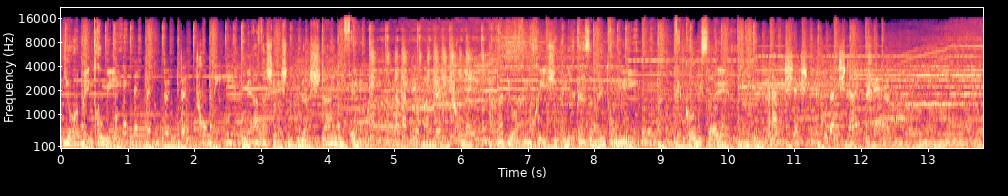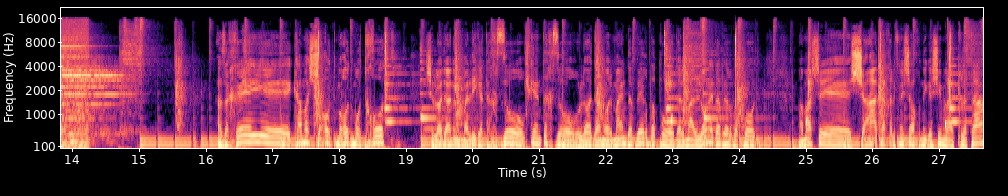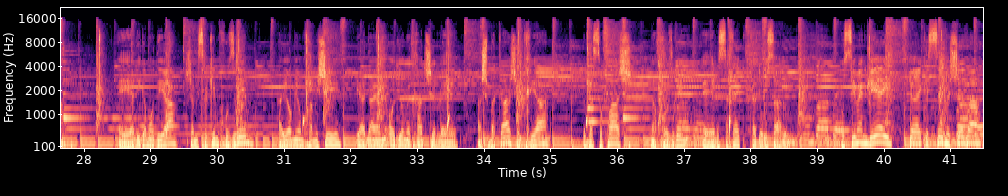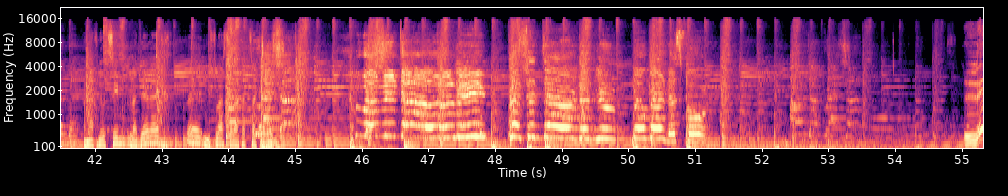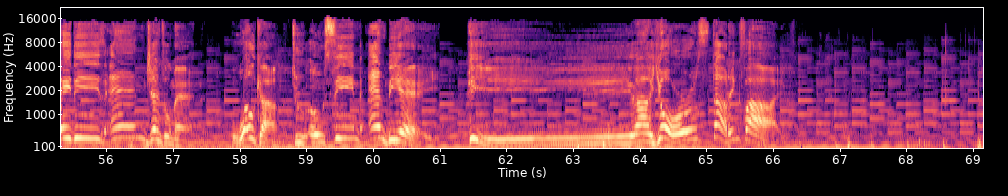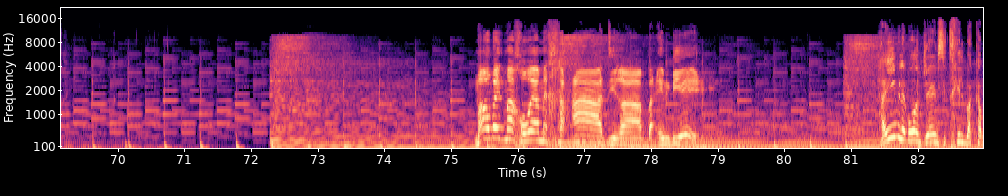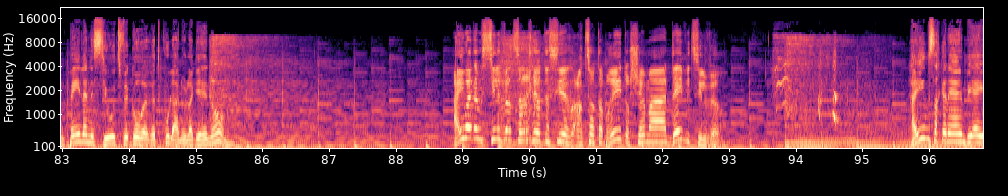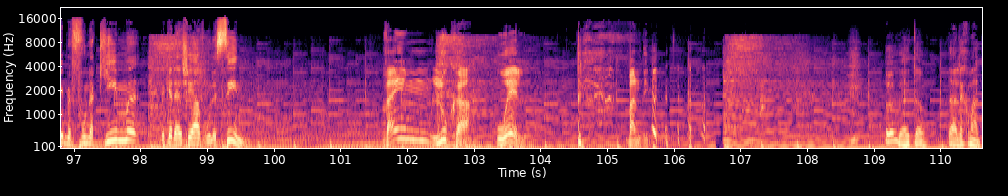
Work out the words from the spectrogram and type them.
הרדיו הבינתחומי. בינתחומי. 106.2 FM. הרדיו הבינתחומי. הרדיו החינוכי של המרכז הבינתחומי. לקום ישראל. 106.2 FM. אז אחרי uh, כמה שעות מאוד מותחות, שלא ידענו אם הליגה תחזור, כן תחזור, לא ידענו על מה נדבר בפוד, על מה לא נדבר בפוד, ממש uh, שעה ככה לפני שאנחנו ניגשים להקלטה, הליגה מודיעה שהמשחקים חוזרים, היום יום חמישי, יהיה עדיין עוד יום אחד של uh, השבתה, של דחייה, ובסופש אנחנו חוזרים uh, לשחק כדורסל. עושים NBA, פרק 27, אנחנו יוצאים לדרך, ומפלס הלחץ for. Ladies and gentlemen, welcome to OSIM NBA. Here are your starting five. מה עומד מאחורי המחאה האדירה ב-NBA? האם לברון ג'יימס התחיל בקמפיין לנשיאות וגורר את כולנו לגיהנום? האם אדם סילבר צריך להיות נשיא ארצות הברית, או שמא דיוויד סילבר? האם שחקני ה-NBA מפונקים וכדאי שיעברו לסין? והאם לוקה הוא אל? בנדי. זה היה טוב, זה היה נחמד.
